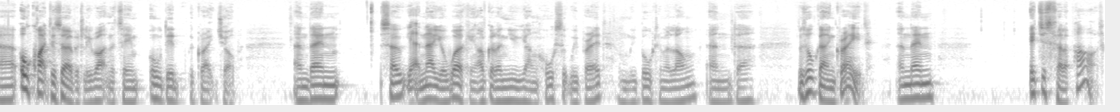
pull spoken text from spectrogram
Uh, all quite deservedly right in the team, all did a great job. And then, so yeah, now you're working. I've got a new young horse that we bred, and we brought him along, and uh, it was all going great. And then it just fell apart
